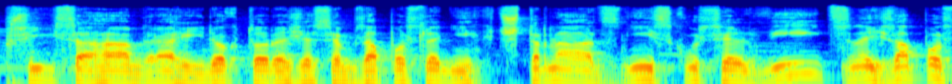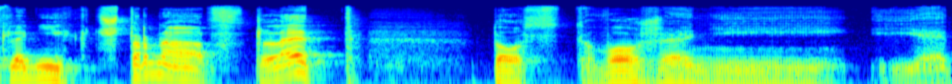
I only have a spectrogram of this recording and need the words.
Přísahám, drahý doktore, že jsem za posledních 14 dní zkusil víc než za posledních 14 let. To stvoření je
